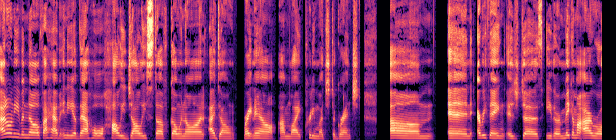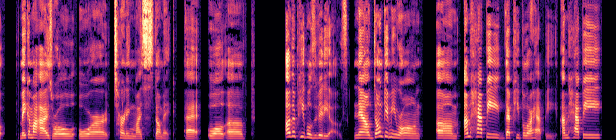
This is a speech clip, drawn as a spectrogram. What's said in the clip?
I don't even know if I have any of that whole holly jolly stuff going on. I don't. Right now, I'm like pretty much the Grinch. Um, and everything is just either making my eye roll, making my eyes roll or turning my stomach at all of other people's videos. Now, don't get me wrong. Um, I'm happy that people are happy. I'm happy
